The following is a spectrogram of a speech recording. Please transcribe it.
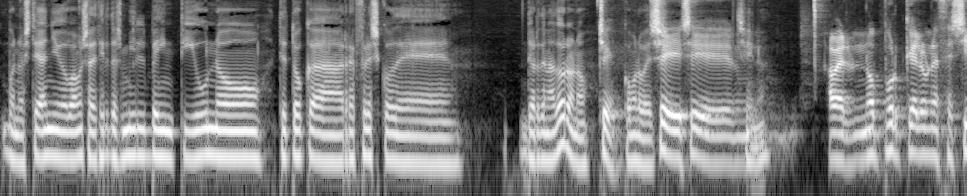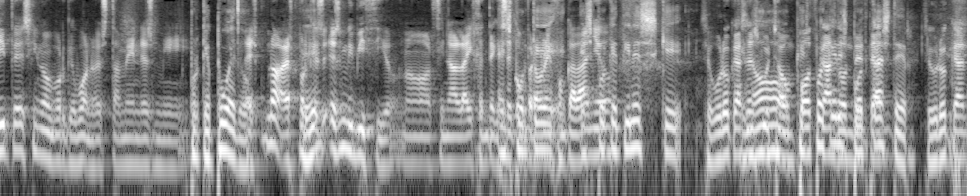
bueno, este año, vamos a decir 2021, ¿te toca refresco de, de ordenador o no? Sí. ¿Cómo lo ves? Sí, sí. sí ¿no? A ver, no porque lo necesite, sino porque, bueno, es, también es mi... Porque puedo. no, es porque ¿Eh? es, mi vicio, ¿no? Al final hay gente que se compra un iPhone cada año. Es porque tienes que... Seguro que has escuchado un podcast donde podcaster. seguro que, has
